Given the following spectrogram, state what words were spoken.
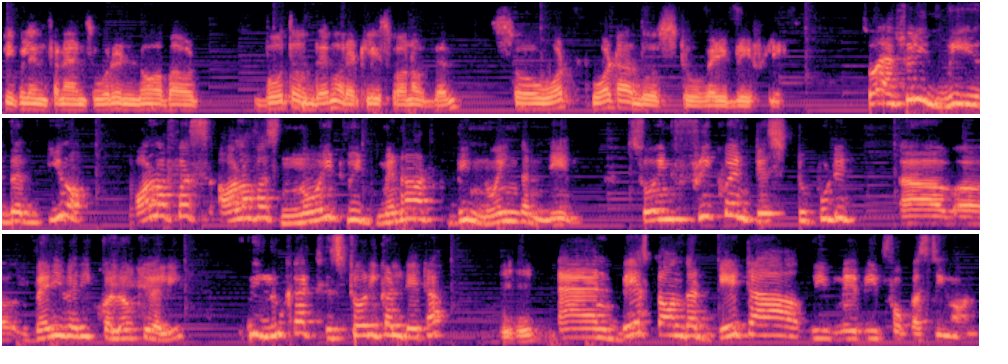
people in finance wouldn't know about both of them or at least one of them. So what what are those two very briefly? So actually, we the you know all of us all of us know it. We may not be knowing the name. So in frequentist, to put it uh, uh, very very colloquially, we look at historical data, mm-hmm. and based on the data, we may be focusing on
